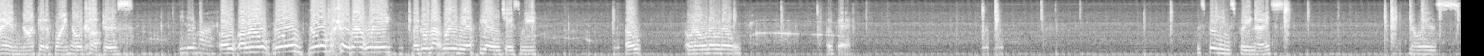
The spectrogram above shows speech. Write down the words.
I am not good at flying helicopters. Neither am I. Oh, oh no, no, no! If I go that way, if I go that way, the FBI will chase me. Oh, oh no, no, no. Okay. This building's pretty nice. No, is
